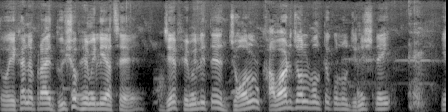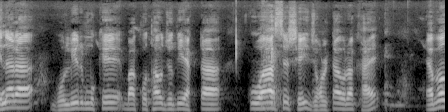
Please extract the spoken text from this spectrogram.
তো এখানে প্রায় দুইশো ফ্যামিলি আছে। যে ফ্যামিলিতে জল, খাওয়ার জল বলতে কোনো জিনিস নেই। এনারা গলির মুখে বা কোথাও যদি একটা কুয়া আছে, সেই জলটা ওরা খায়। এবং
